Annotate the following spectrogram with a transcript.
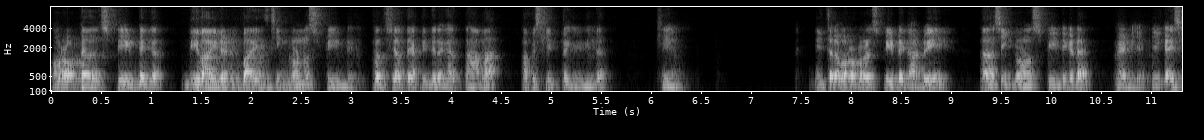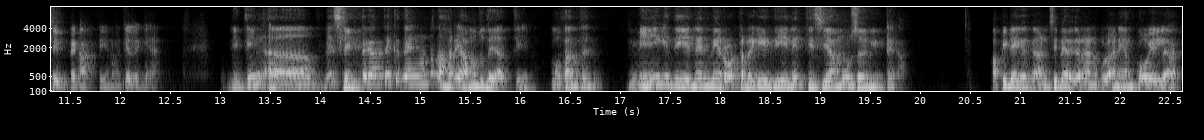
rotor speed එක divided by synchronous speed එක. ප්‍රතිශතයක් විදිහට ගත්තාම අපි slip එක විදිහට කියනවා. නිතරම rotor speed එක අඩුයි synchronous speed එකට වැඩිය. ඒකයි slip එකක් තියෙනවා කියලා කියන්නේ. ඉතින් මේ ස්ලිප් එකත් එක්ක දැන් ඔන්න හරි අමුතු දෙයක් තියෙනවා. මොකද්ද? මේකේ තියෙන්නේ මේ රොටර් එකේ තියෙන්නේ කිසියම් සර්කිට් එකක්. අපිට ඒක කන්සිඩර් කරන්න පුළුවන් නිකන් කොයිල් එකක්.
